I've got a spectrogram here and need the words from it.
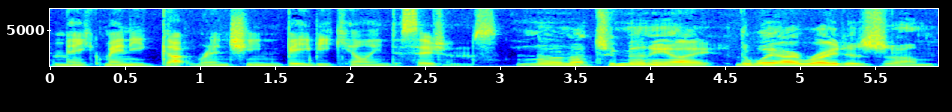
make many gut wrenching, baby killing decisions. No, not too many. I the way I write is um,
